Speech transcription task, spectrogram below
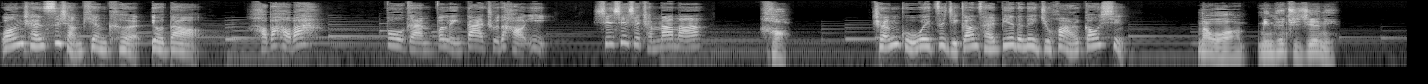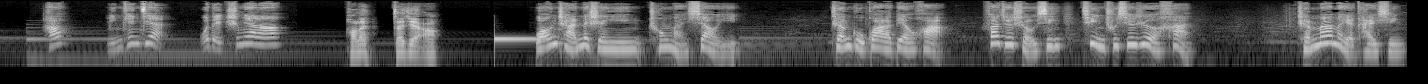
王禅思想片刻，又道：“好吧，好吧，不敢不领大厨的好意，先谢谢陈妈妈。”好。陈谷为自己刚才憋的那句话而高兴。那我明天去接你。好，明天见。我得吃面了。好嘞，再见啊。王禅的声音充满笑意。陈谷挂了电话，发觉手心沁出些热汗。陈妈妈也开心。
